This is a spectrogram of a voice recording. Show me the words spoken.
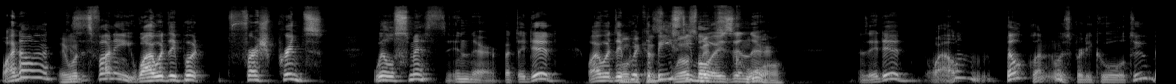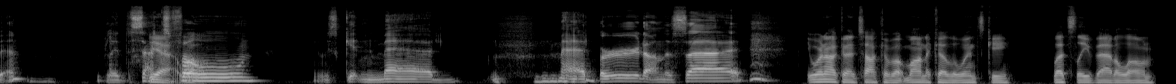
Why not? It Because would- it's funny. Why would they put Fresh Prince, Will Smith in there? But they did. Why would they Well, put the Beastie Boys in there? They did. Well, Bill Clinton was pretty cool too, Ben. He played the Yeah, well- saxophone. He was getting mad, mad bird on the side. We're not going to talk about Monica Lewinsky. Let's leave that alone.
